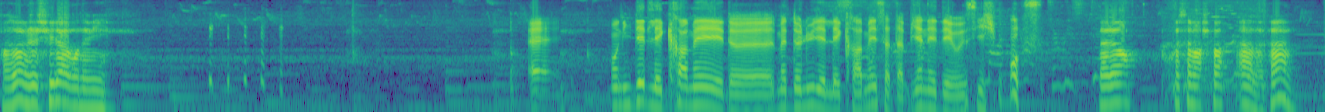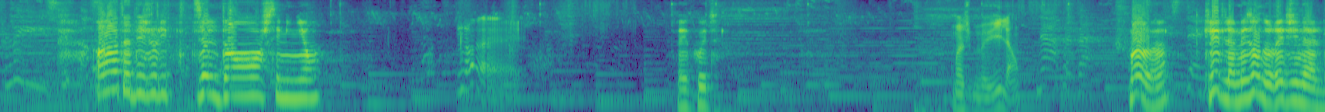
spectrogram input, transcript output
Heureusement que je suis là, mon ami. Mon idée de les cramer et de mettre de l'huile et de les cramer, ça t'a bien aidé aussi, je pense. Alors Pourquoi ça marche pas Ah bah quand même. Oh, t'as des jolies petites ailes d'ange, c'est mignon. Bah écoute, Moi, je me heal, hein. ouais ouais. Clé de la maison de Reginald.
